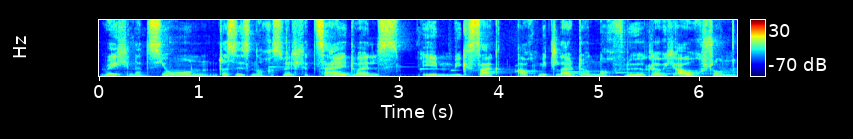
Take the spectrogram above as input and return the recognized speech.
welche Nation das ist, noch aus welcher Zeit, weil es eben, wie gesagt, auch Mittelalter und noch früher, glaube ich, auch schon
